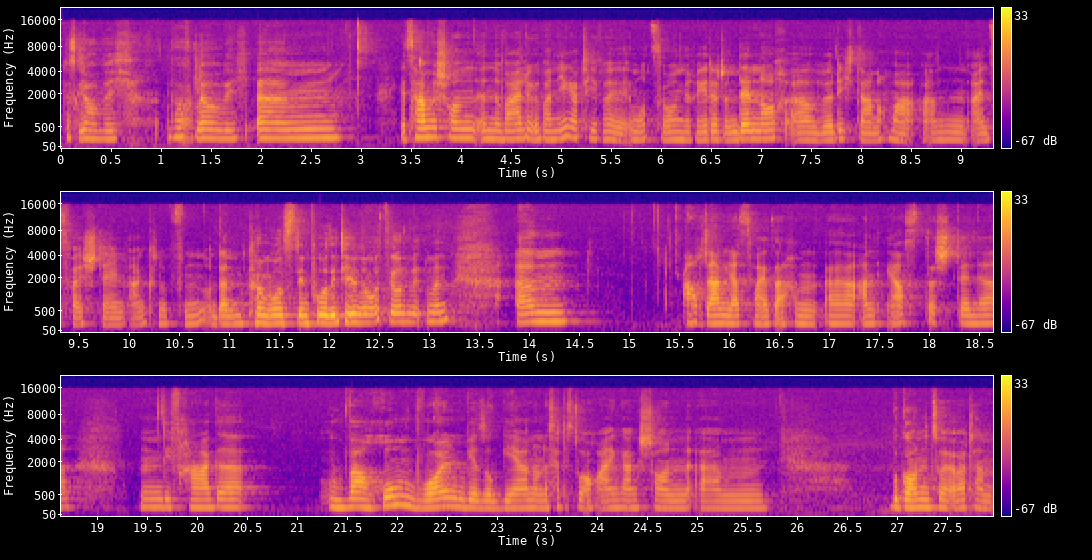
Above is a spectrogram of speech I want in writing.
Das glaube ich. Das ja. glaube ich. Ähm, jetzt haben wir schon eine Weile über negative Emotionen geredet und dennoch äh, würde ich da nochmal an ein, zwei Stellen anknüpfen und dann können wir uns den positiven Emotionen widmen. Ähm, auch da wieder zwei Sachen. Äh, an erster Stelle hm, die Frage, warum wollen wir so gern, und das hattest du auch eingangs schon ähm, begonnen zu erörtern,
